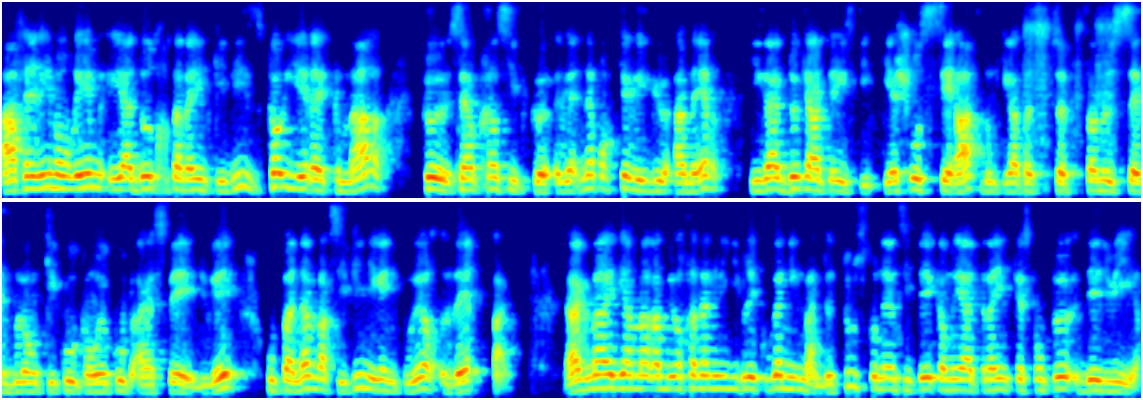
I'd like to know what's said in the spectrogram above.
Acherim Omrim, il y a d'autres Tanaïm qui disent que c'est un principe que n'importe quel légume amer, il a deux caractéristiques. Il y a chose séraph, donc il a ce fameux sel blanc qui coule quand on le coupe à l'aspect du lait, ou panam marsifine, il a une couleur vert pâle. De tout ce qu'on a incité, comme y a qu'est-ce qu'on peut déduire?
